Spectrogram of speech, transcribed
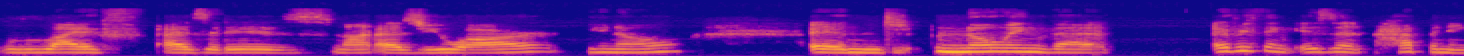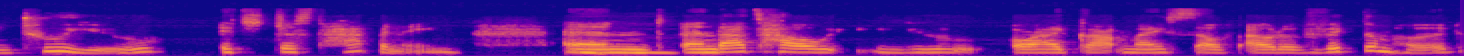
life as it is not as you are you know and knowing that everything isn't happening to you it's just happening. And mm-hmm. and that's how you or i got myself out of victimhood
